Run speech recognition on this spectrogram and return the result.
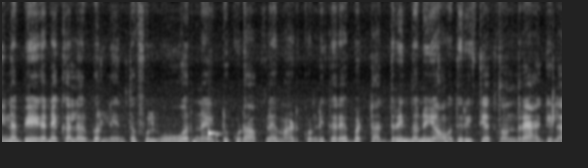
ಇನ್ನು ಬೇಗನೆ ಕಲರ್ ಬರಲಿ ಅಂತ ಫುಲ್ ಓವರ್ ನೈಟು ಕೂಡ ಅಪ್ಲೈ ಮಾಡ್ಕೊಂಡಿದ್ದಾರೆ. ಬಟ್ ಅದರಿಂದನೂ ಯಾವುದೇ ರೀತಿಯ ತೊಂದರೆ ಆಗಿಲ್ಲ.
